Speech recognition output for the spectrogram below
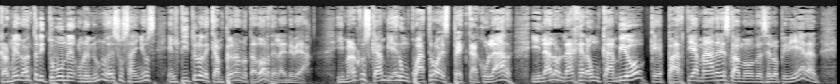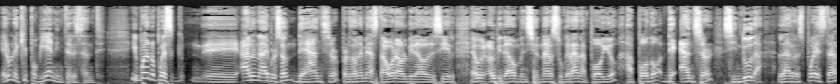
Carmelo Anthony tuvo en uno de esos años el título de campeón anotador de la NBA. Y Marcus Camby era un cuatro espectacular. Y Lalo Laje era un cambio que partía madres cuando se lo pidieran. Era un equipo bien interesante. Y bueno, pues eh, Allen Iverson, The Answer, perdóneme, hasta ahora he olvidado decir, he olvidado mencionar su gran apoyo, apodo, The Answer, sin duda, la respuesta.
